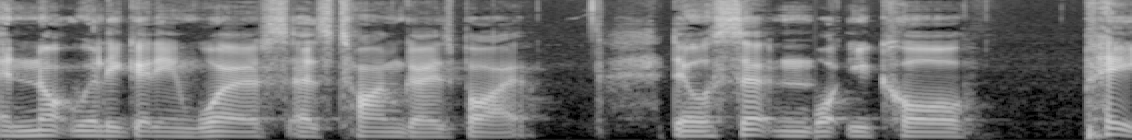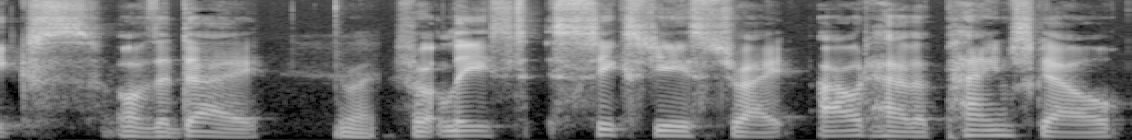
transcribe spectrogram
and not really getting worse as time goes by, there were certain what you call peaks of the day. Right. For at least six years straight, I would have a pain scale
